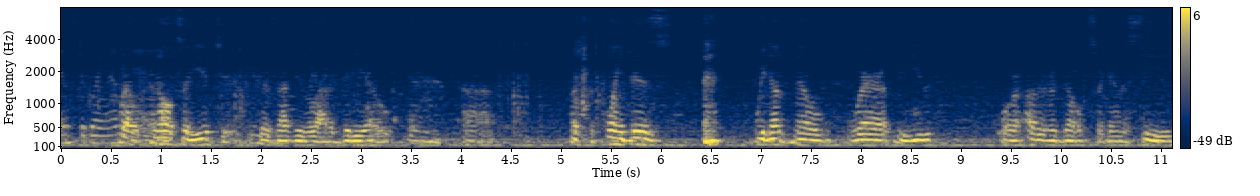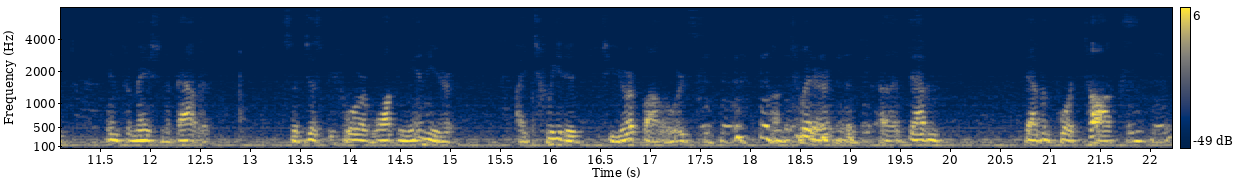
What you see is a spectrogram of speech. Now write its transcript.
Instagram, well, and also YouTube because I do a lot of video and uh, but the point is, we don't know where the youth or other adults are gonna see information about it. So just before walking in here, I tweeted to your followers on Twitter, uh, Davin, Davenport Talks, Mhm.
